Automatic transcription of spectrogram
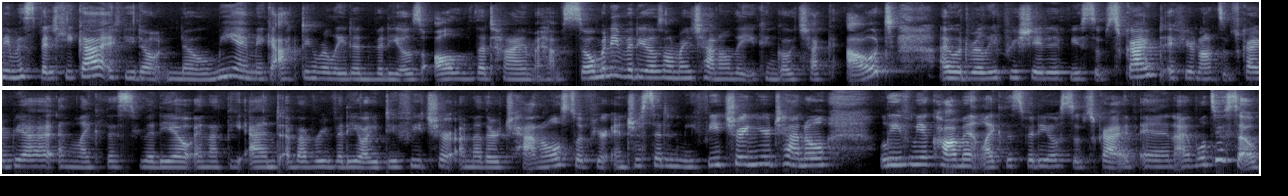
name is Belgica. If you don't know me, I make acting related videos all of the time. I have so many videos on my channel that you can go check out. I would really appreciate it if you subscribed if you're not subscribed yet and like this video. And at the end of every video, I do feature another channel. So if you're interested in me featuring your channel, leave me a comment, like this video, subscribe, and I will do so.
